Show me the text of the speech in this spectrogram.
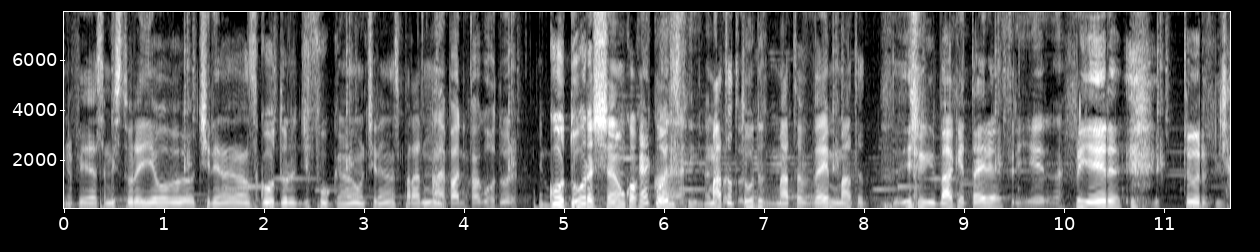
Eu fiz essa mistura aí, eu, eu tirei umas gorduras de fogão, tirei umas paradas. Ah, é mano. pra limpar gordura. Gordura, chão, qualquer coisa, Ah, é? filho. É Mata tudo, tudo. Mata velho, mata bactéria, Frieira, né? frieira, tudo, filho.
